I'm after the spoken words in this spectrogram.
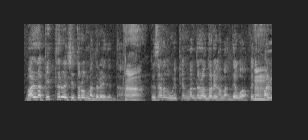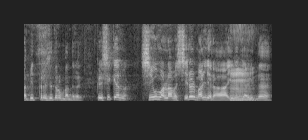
말라 비틀어지도록 만들어야 된다. 어. 그 사람은 우리 편 만들려고 노력하면 안 되고 그냥 말라 비틀어지도록 만들어야 돼. 그래서 쉽게 하면 씨우 말라면 씨를 말려라 이런 이야기인데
